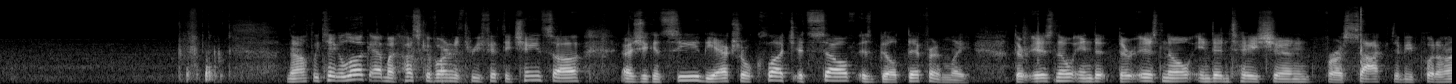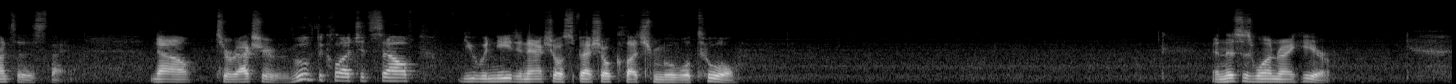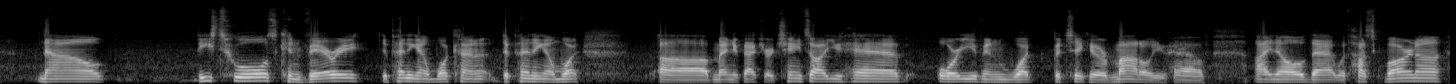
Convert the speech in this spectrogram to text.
Now if we take a look at my Husqvarna 350 chainsaw, as you can see the actual clutch itself is built differently. There is no there is no indentation for a sock to be put onto this thing. Now to actually remove the clutch itself, you would need an actual special clutch removal tool. And this is one right here. Now, these tools can vary depending on what kind of, depending on what uh, manufacturer chainsaw you have, or even what particular model you have. I know that with Husqvarna,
